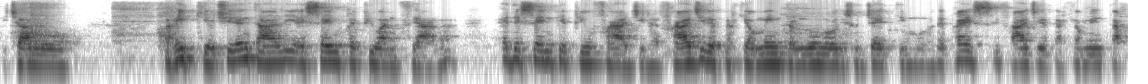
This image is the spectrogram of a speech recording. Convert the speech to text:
diciamo, ricchi occidentali è sempre più anziana ed è sempre più fragile. Fragile perché aumenta il numero di soggetti immunodepressi, fragile perché aumenta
